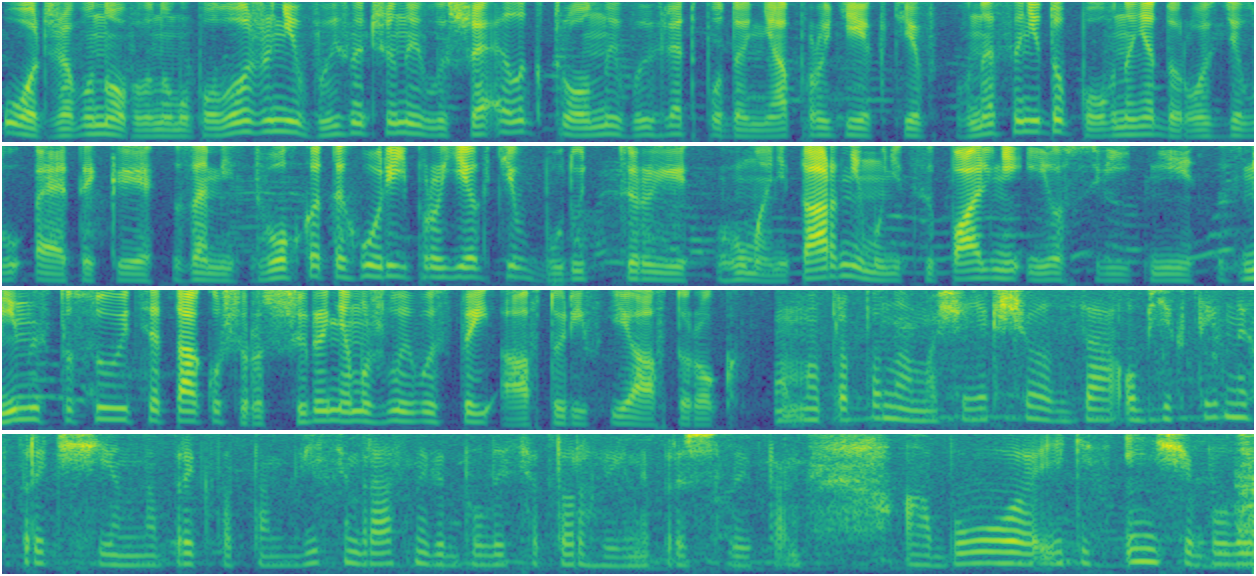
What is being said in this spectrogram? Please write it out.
Отже, в оновленому положенні визначений лише електронний вигляд подання проєктів, внесені доповнення до розділу етики. Замість двох категорій проєктів будуть три: гуманітарні, муніципальні і освітні. Зміни стосуються також розширення можливостей авторів і авторок. Ми пропонуємо, що якщо за об'єктивних причин, наприклад, там вісім разів не відбулися торги, не прийшли там, або якісь інші були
